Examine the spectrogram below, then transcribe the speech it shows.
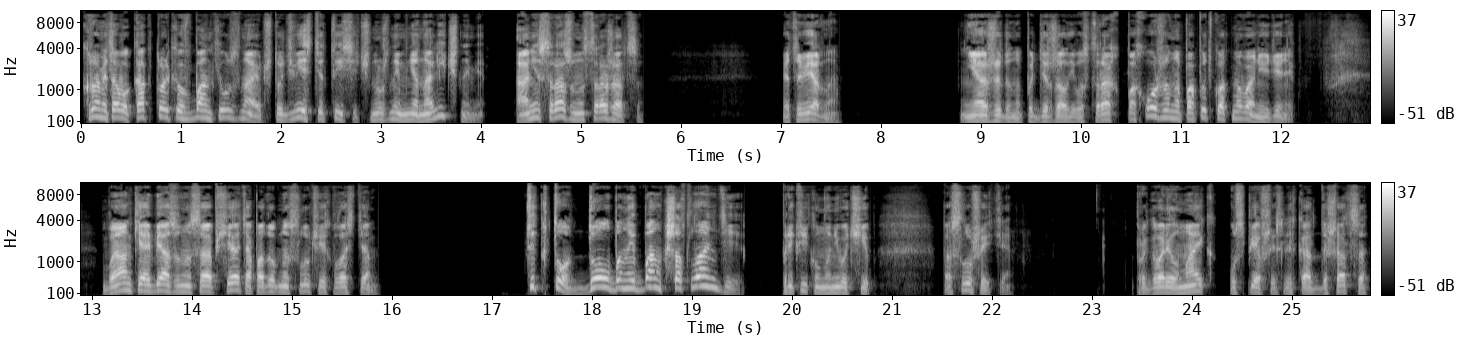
Кроме того, как только в банке узнают, что 200 тысяч нужны мне наличными, они сразу насторожатся. — Это верно. Неожиданно поддержал его страх. Похоже на попытку отмывания денег. Банки обязаны сообщать о подобных случаях властям. — Ты кто, долбанный банк Шотландии? — прикрикнул на него Чип. — Послушайте, — проговорил Майк, успевший слегка отдышаться,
